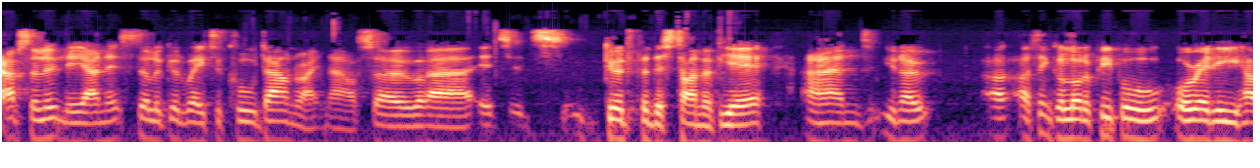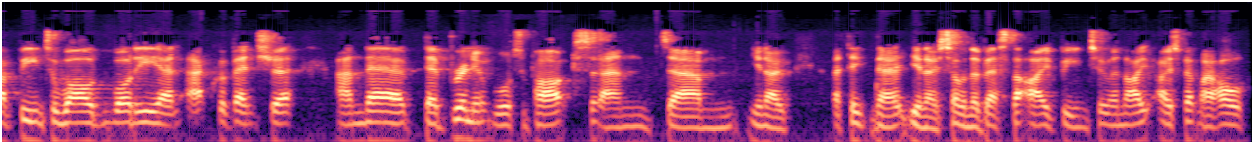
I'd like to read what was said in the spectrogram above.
Absolutely, and it's still a good way to cool down right now. So uh, it's it's good for this time of year, and you know, I, think a lot of people already have been to Wild Wadi and Aquaventure, and they're they're brilliant water parks, and um, you know, I think they're you know some of the best that I've been to, and I, I spent my whole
